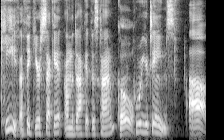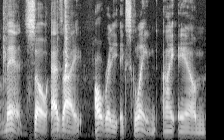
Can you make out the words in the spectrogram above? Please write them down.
Keith, I think you're second on the docket this time. Cool. Who are your teams? Oh man! So as I already exclaimed, I am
